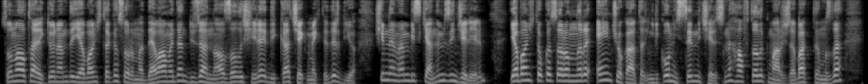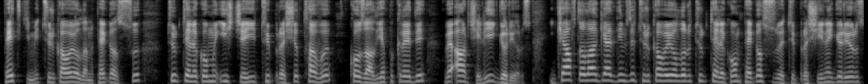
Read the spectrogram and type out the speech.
son 6 aylık dönemde yabancı takas oranına devam eden düzenli azalış ile dikkat çekmektedir diyor. Şimdi hemen biz kendimiz inceleyelim. Yabancı takas oranları en çok artan ilk 10 hissenin içerisinde haftalık marjda baktığımızda Petkim'i, Türk Hava Yolları'nı, Pegasus'u, Türk Telekom'u, İşçe'yi, Tüpraş'ı, TAV'ı, Kozal Yapı Kredi ve Arçelik'i görüyoruz. 2 haftalığa geldiğimizde Türk Hava Yolları, Türk Telekom, Pegasus ve Tüpraş'ı yine görüyoruz.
